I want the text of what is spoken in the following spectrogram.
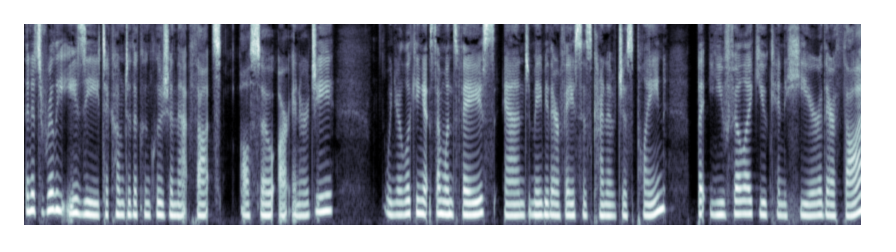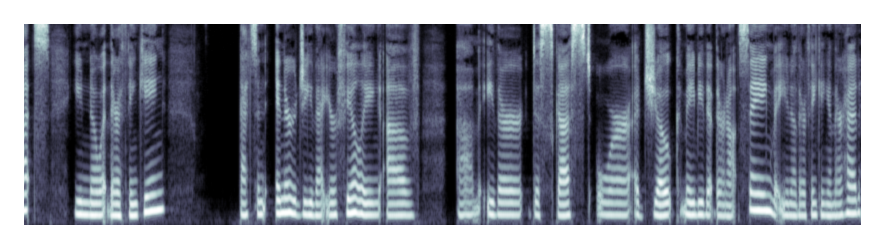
then it's really easy to come to the conclusion that thoughts also are energy. When you're looking at someone's face and maybe their face is kind of just plain, but you feel like you can hear their thoughts, you know what they're thinking, that's an energy that you're feeling of um, either disgust or a joke, maybe that they're not saying, but you know they're thinking in their head.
